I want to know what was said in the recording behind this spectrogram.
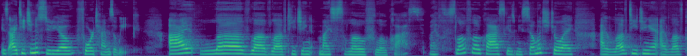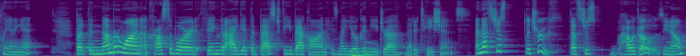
is I teach in a studio four times a week. I love, love, love teaching my slow flow class. My slow flow class gives me so much joy. I love teaching it, I love planning it. But the number one across the board thing that I get the best feedback on is my yoga nidra meditations. And that's just the truth. That's just how it goes, you know?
